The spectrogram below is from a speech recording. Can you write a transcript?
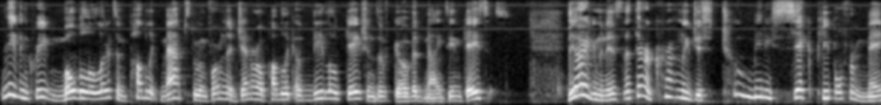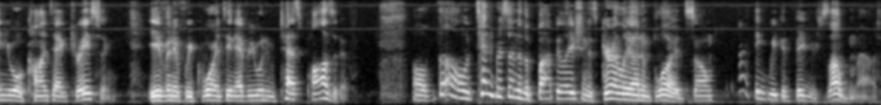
and even create mobile alerts and public maps to inform the general public of the locations of COVID-19 cases. The argument is that there are currently just too many sick people for manual contact tracing even if we quarantine everyone who tests positive. Although 10% of the population is currently unemployed, so I think we could figure something out.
